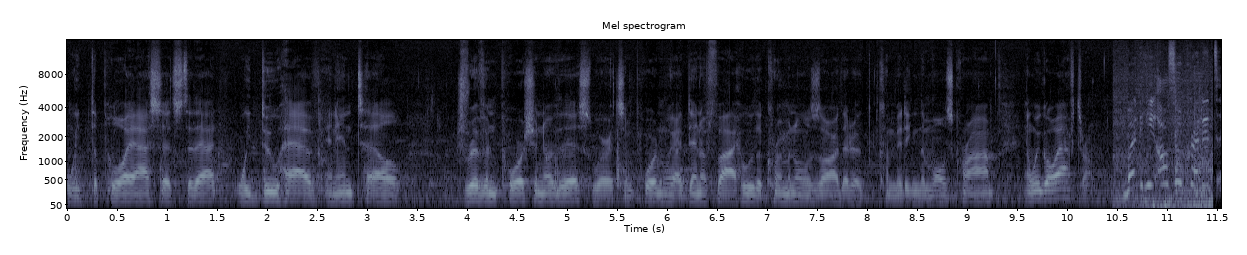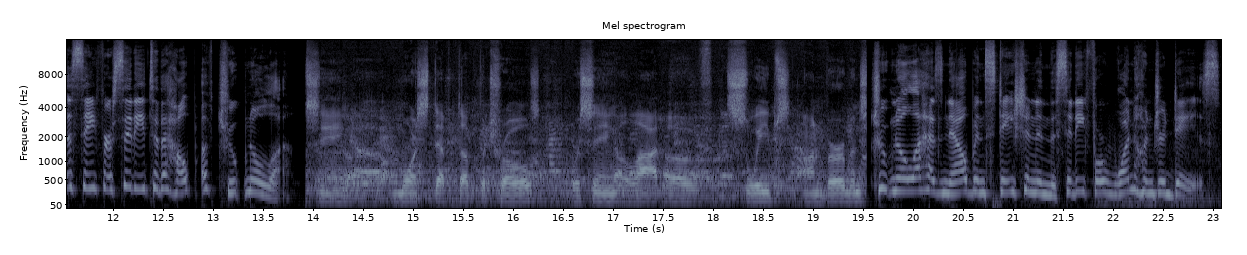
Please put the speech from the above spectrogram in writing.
We deploy assets to that. We do have an intel driven portion of this where it's important we identify who the criminals are that are committing the most crime and we go after them. But he also credits a safer city to the help of Troop NOLA. Seeing uh, more stepped up patrols. We're seeing a lot of sweeps on Bourbons. Troop NOLA has now been stationed in the city for 100 days.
